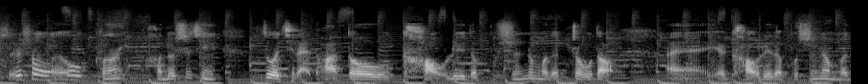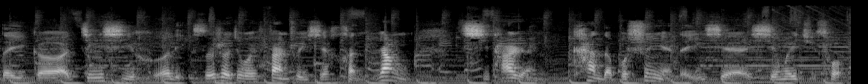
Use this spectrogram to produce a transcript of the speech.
所以说，我可能很多事情做起来的话，都考虑的不是那么的周到。哎，也考虑的不是那么的一个精细合理，所以说就会犯出一些很让其他人看的不顺眼的一些行为举措。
